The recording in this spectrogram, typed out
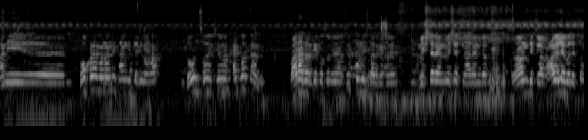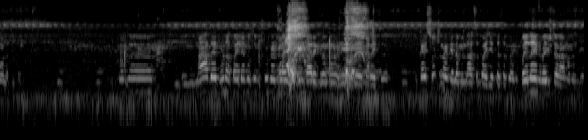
आणि मोकळ्या मनाने सांगितलं की बाबा दोन स्वयंसेवक आहेत बरं का आम्ही? बारा तारखेपासून एकोणीस तारखेपर्यंत mister and missus Narayan round the clock available आहेत तुम्हाला तिथं. मग नाद आहे थोडा पहिल्यापासून स्टुडंट कार्यक्रम हे ते करायचं. काही सूचना केल्या म्हणजे असं पाहिजे तसं पाहिजे. पहिलं एक रजिस्टर आणा म्हणजे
